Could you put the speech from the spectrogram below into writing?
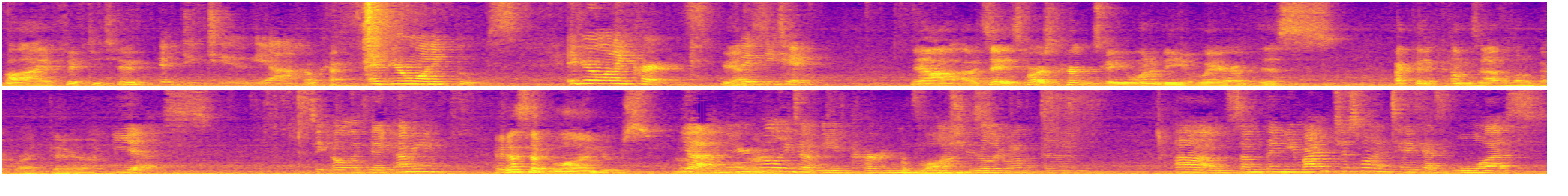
by 52. 52, yeah. Okay. If you're wanting, oops. If you're wanting curtains, Yes. 52. Now I would say, as far as curtains go, you want to be aware of this fact that it comes out a little bit right there. Yes. It's the only thing. I mean, It does have blinders. yeah, um, you really don't need curtains unless you really want them. Um, something you might just want to take as less,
